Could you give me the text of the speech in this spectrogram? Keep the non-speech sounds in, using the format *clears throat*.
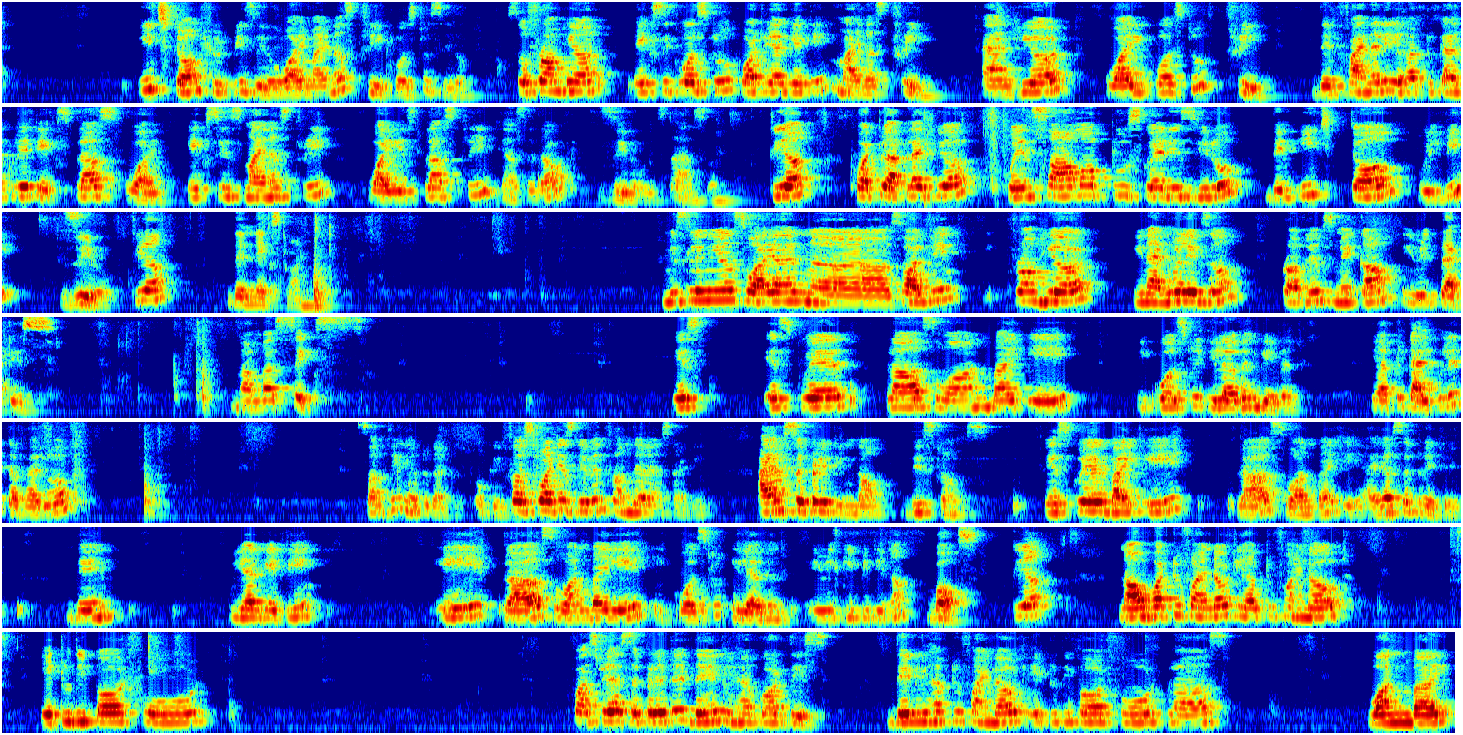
each term should be 0 y minus 3 equals to 0 so from here x equals to what we are getting? Minus 3 and here y equals to 3 then finally you have to calculate x plus y. X is minus 3 y is plus 3 cancelled out. 0 is the answer. Clear? What to apply here? When sum of two square is 0 then each term will be 0 clear then next one. Miscellaneous why I am uh, solving from here in annual exam problems may come you will practice. Number 6 is a square plus 1 by a equals to 11 given. You have to calculate the value of something you have to calculate okay first what is given from there i am starting I am separating now these terms. A square by A plus 1 by A. I have separated. Then we are getting A plus 1 by A equals to 11. You will keep it in a box. Clear? Now what to find out? You have to find out A to the power 4 First we have separated, then we have got this. Then we have to find out a to the power 4 plus 1 by,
